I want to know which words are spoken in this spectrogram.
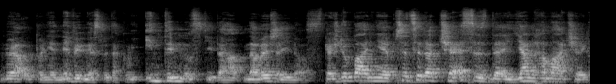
No já úplně nevím, jestli takový intimnosti tahat na veřejnost. Každopádně předseda ČSSD Jan Hamáček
